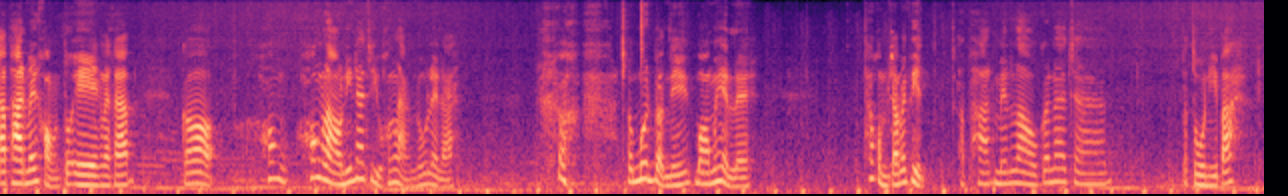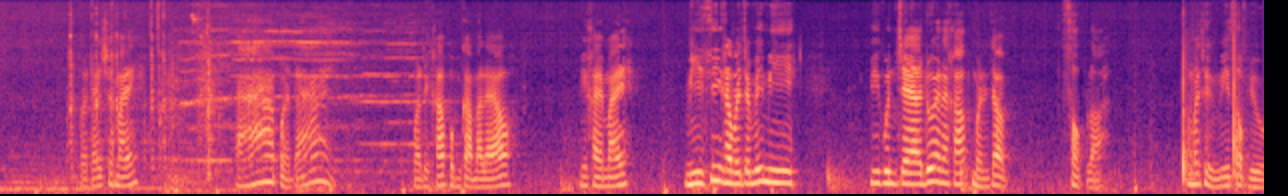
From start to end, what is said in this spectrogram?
อพาร์ตเมนต์ของตัวเองนะครับ ก็ห้องห้องเรานี่น่าจะอยู่ข้างหลังนู้นเลยนะแล้วมืดแบบนี้มองไม่เห็นเลย ถ้าผมจำไม่ผิดอพาร์ตเมนต์เราก็น่าจะประตูนี้ปะเปิดได้ใช่ไหมอ่าเปิดได้สวัสดีครับ ผมกลับมาแล้ว มีใครไหม มีสิทำไมจะไม่มี มีกุญแจด้วยนะครับ เหมือนกับศพเหรอทำไมถึงมีศพอยู่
